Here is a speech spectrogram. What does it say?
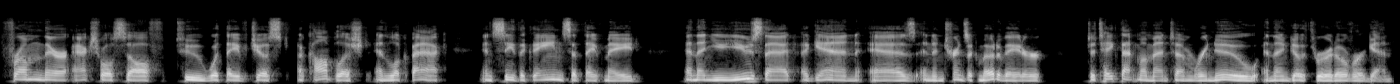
from their actual self to what they've just accomplished and look back and see the gains that they've made. And then you use that again as an intrinsic motivator to take that momentum, renew, and then go through it over again.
